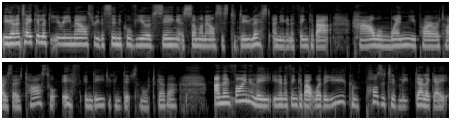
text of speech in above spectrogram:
You're going to take a look at your email through the cynical view of seeing it as someone else's to do list, and you're going to think about how and when you prioritize those tasks, or if indeed you can ditch them altogether. And then finally, you're going to think about whether you can positively delegate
